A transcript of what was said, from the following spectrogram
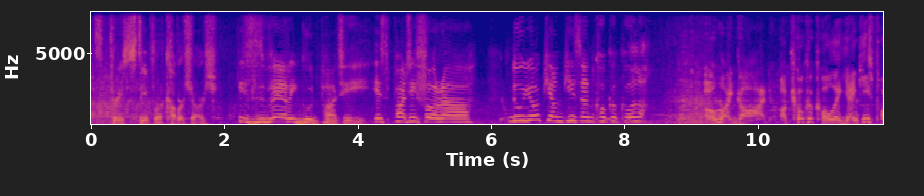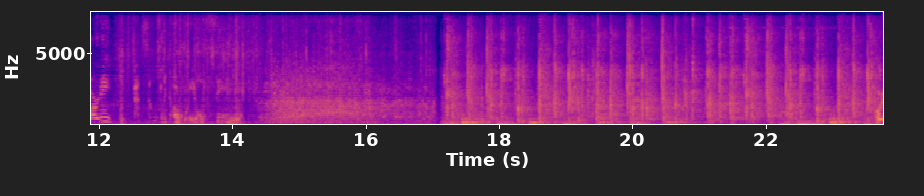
It's pretty steep for a cover charge. It's very good party. It's party for uh, New York Yankees and Coca-Cola. Oh my God, a Coca-Cola Yankees party? That sounds like a real thing. Oh,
